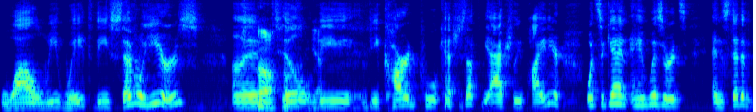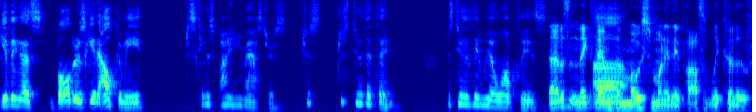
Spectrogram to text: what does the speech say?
while we wait these several years until oh, yeah. the the card pool catches up to be actually Pioneer. Once again, hey Wizards, instead of giving us Baldur's Gate Alchemy, just give us Pioneer Masters. Just just do the thing. Just do the thing we all want, please. That doesn't make them uh, the most money they possibly could have.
